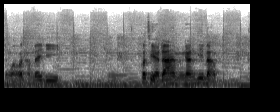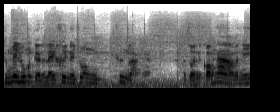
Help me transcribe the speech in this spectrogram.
จังหวะก็ทำได้ดี ก็เสียดายเหมือนกันที่แบบ คือไม่รู้มันเกิดอะไรขึ้นในช่วงครึ่งหลังอะแต่ส่วนกองหน้าวันนี้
